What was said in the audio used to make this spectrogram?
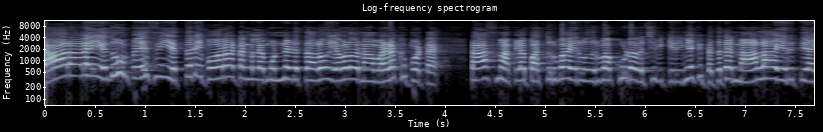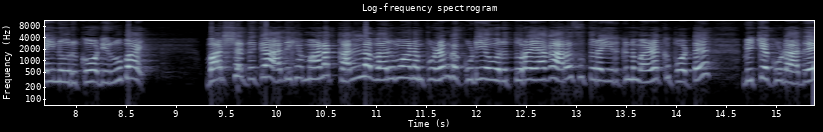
யாரால எதுவும் பேசி எத்தனை போராட்டங்களை முன்னெடுத்தாலும் எவ்வளவு நான் வழக்கு போட்டேன். டாஸ்மாக்ல பத்து ரூபாய் இருபது ரூபாய் கூட வச்சு விற்கிறீங்க கிட்டத்தட்ட நாலாயிரத்தி ஐநூறு கோடி ரூபாய். வருஷத்துக்கு அதிகமான கள்ள வருமானம் புழங்கக்கூடிய ஒரு துறையாக அரசு துறை இருக்குன்னு வழக்கு போட்டு விற்க கூடாது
